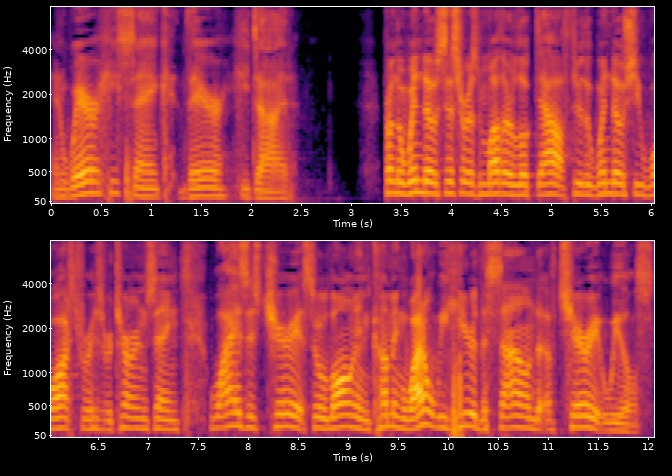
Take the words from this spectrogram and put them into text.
And where he sank, there he died. From the window, Sisera's mother looked out. Through the window, she watched for his return, saying, Why is his chariot so long in coming? Why don't we hear the sound of chariot wheels?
